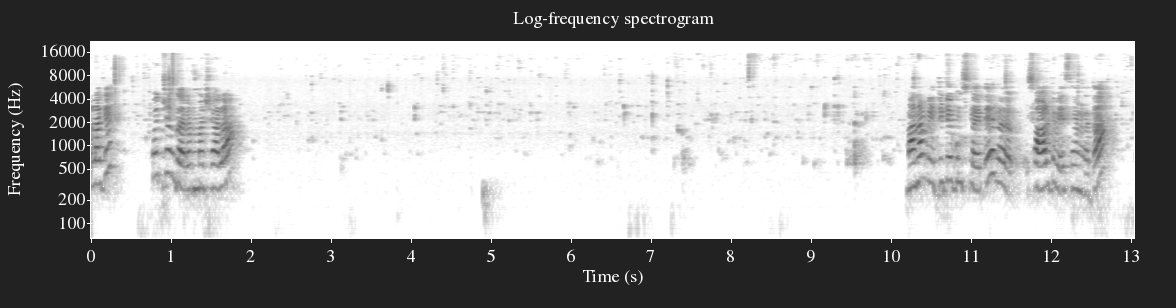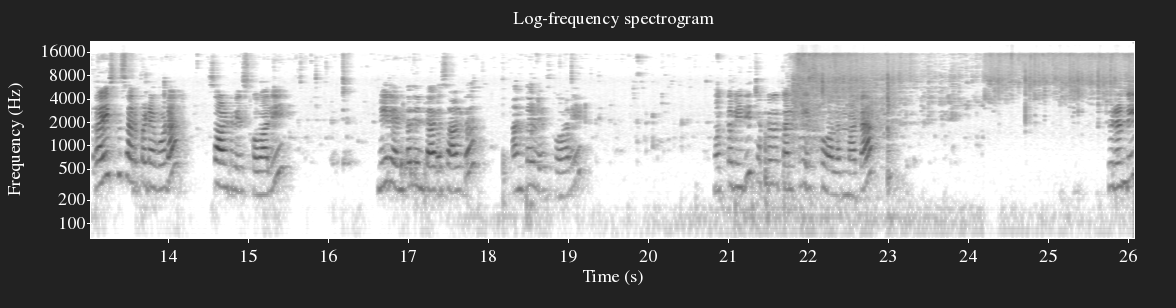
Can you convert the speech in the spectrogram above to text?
అలాగే కొంచెం గరం మసాలా. మనం వెజిటేబుల్స్లో అయితే సాల్ట్ వేసాం కదా రైస్కి సరిపడా కూడా సాల్ట్ వేసుకోవాలి. మీరు ఎంత తింటారో సాల్ట్ అంతే వేసుకోవాలి. మొత్తం ఇది చక్కగా కలిపి వేసుకోవాలన్నమాట. చూడండి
